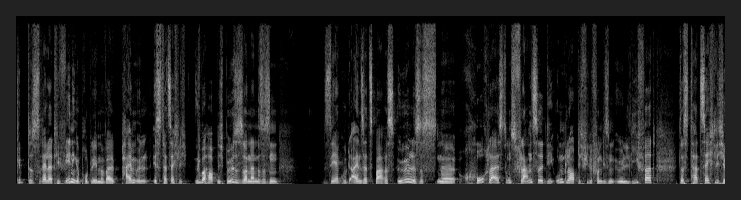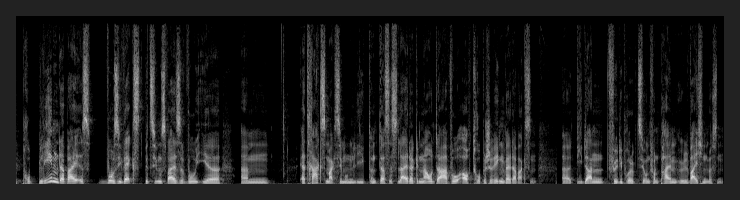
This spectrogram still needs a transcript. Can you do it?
gibt es relativ wenige Probleme, weil Palmöl ist tatsächlich überhaupt nicht böse, sondern es ist ein sehr gut einsetzbares Öl. Es ist eine Hochleistungspflanze, die unglaublich viel von diesem Öl liefert. Das tatsächliche Problem dabei ist, wo sie wächst, beziehungsweise wo ihr ähm, Ertragsmaximum liegt. Und das ist leider genau da, wo auch tropische Regenwälder wachsen, äh, die dann für die Produktion von Palmöl weichen müssen.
